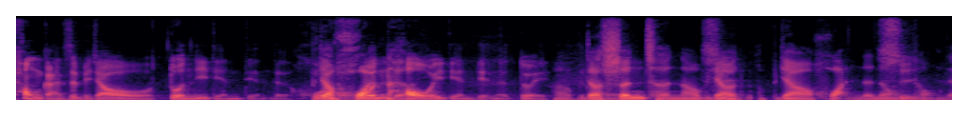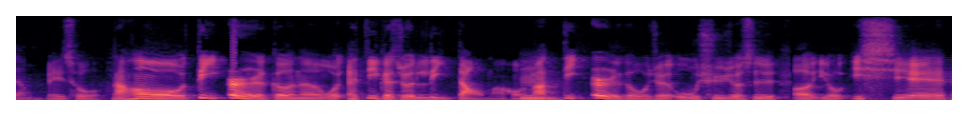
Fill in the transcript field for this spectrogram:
痛感是比较钝一点点的，比较浑厚一点点的，对，啊，比较深沉，然后比较比较缓的那种痛，这样。没错。然后第二个呢，我哎、欸，第一个就是力道嘛，吼、嗯，那第二个我觉得误区就是呃，有一些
